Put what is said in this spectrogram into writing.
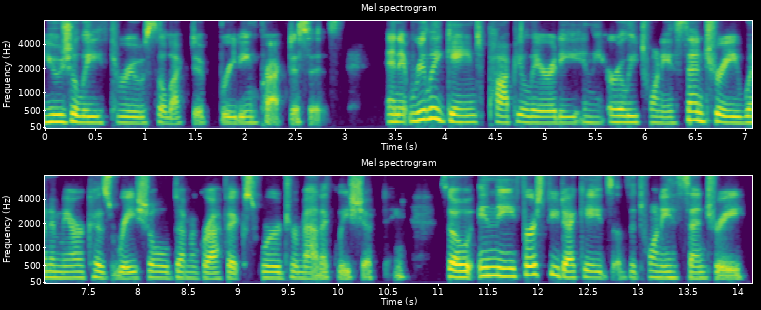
usually through selective breeding practices. And it really gained popularity in the early 20th century when America's racial demographics were dramatically shifting. So, in the first few decades of the 20th century,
